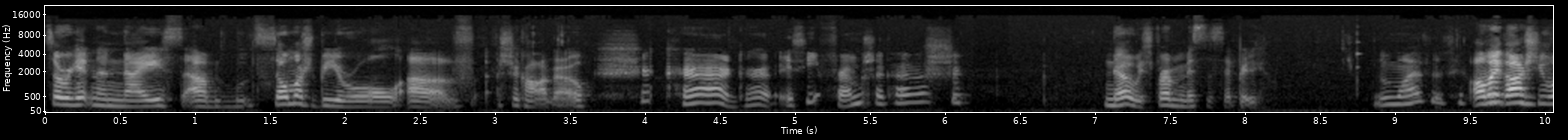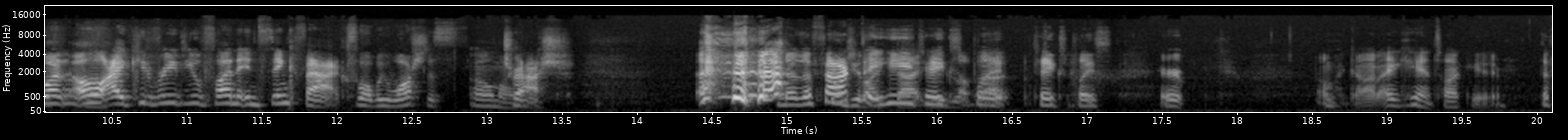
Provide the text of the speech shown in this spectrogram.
So we're getting a nice um so much B-roll of Chicago. Chicago. Is he from Chicago? No, he's from Mississippi. Then why is it? Oh my gosh, you want Oh, I could read you fun NSYNC facts while we watch this Oh my. trash. No, the fact that like he that? Takes place takes place, or oh my god, I can't talk either. The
